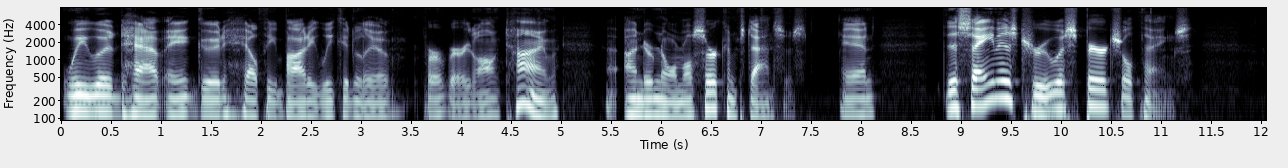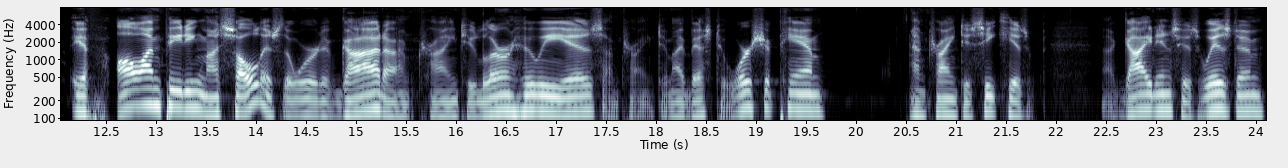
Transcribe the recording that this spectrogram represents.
we would have a good, healthy body. We could live for a very long time uh, under normal circumstances. And the same is true with spiritual things. If all I'm feeding my soul is the Word of God, I'm trying to learn who He is, I'm trying to my best to worship Him, I'm trying to seek His uh, guidance, His wisdom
